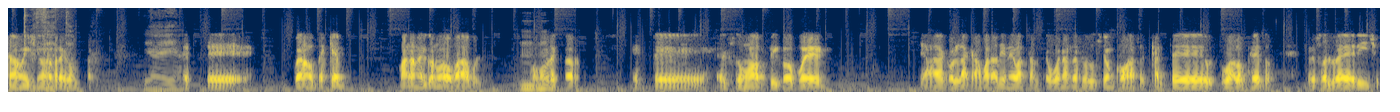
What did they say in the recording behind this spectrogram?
a mí sí me pregunta. Ya, ya, ya. Este, bueno, es que, bueno, es algo nuevo para Apple. Vamos a claro. Este, el zoom óptico, pues, ya con la cámara tiene bastante buena resolución con acercarte tú al objeto, resolver dicho.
